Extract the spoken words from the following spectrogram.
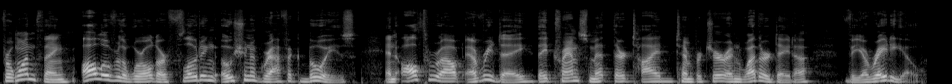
For one thing, all over the world are floating oceanographic buoys, and all throughout every day they transmit their tide, temperature, and weather data via radio.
